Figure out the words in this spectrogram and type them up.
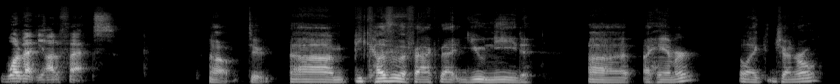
What about the artifacts? Oh, dude. Um, because of the fact that you need uh, a hammer, like general,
